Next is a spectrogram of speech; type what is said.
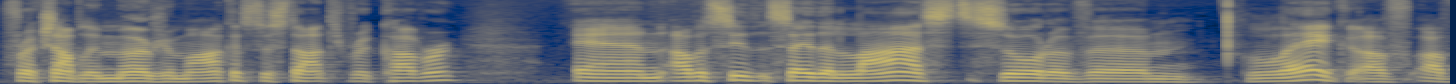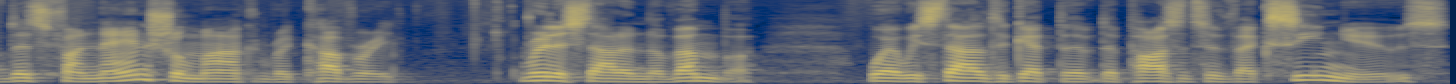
for example, emerging markets to start to recover. And I would say the last sort of um, leg of, of this financial market recovery really started in November, where we started to get the, the positive vaccine news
